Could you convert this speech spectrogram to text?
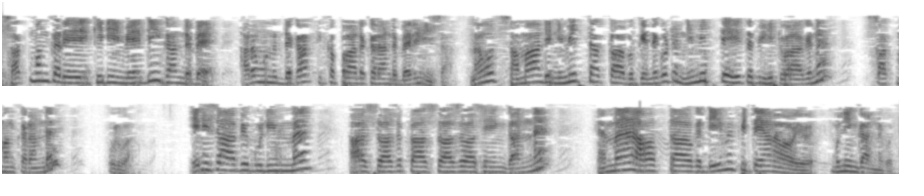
සක්මන් කරේ කිරීමේදී ගන්න බෑ. අරමුණු දෙකක් එකපාරට කරන්න බැරි නිසා. නමුත් සමාධි නිමිත්තක් ආපු කෙනෙකුට නිමිත්තේ හිත පිහිටවාගෙන සක්මන් කරන්න පුළුවන්. ඒ නිසා අපි මුලින්ම ආශ්වාස ප්‍රාශ්වාස වශයෙන් ගන්න හැම අවස්ථාවකදීම පිට යනවා ඔය මුලින් ගන්නකොට.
